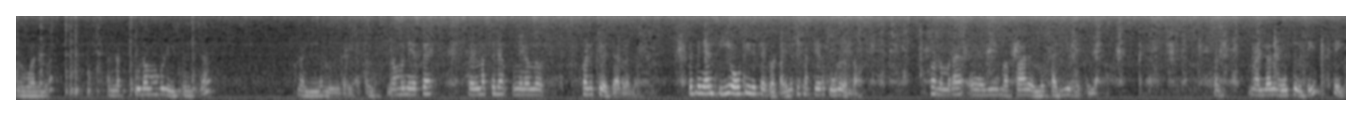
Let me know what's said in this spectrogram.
അതുപോലുള്ള നല്ല കുടമ്പുളി ഇട്ട് വെച്ച നല്ല മീൻകറിയാണ്? നമ്മൾ നേരത്തെ വെള്ളത്തിൽ ഇങ്ങനെ ഒന്ന് കുഴച്ച് വെച്ചായിരുന്നല്ലോ. ഇതിപ്പോൾ ഞാൻ തീ ഓഫ് ചെയ്തിട്ടേക്കോ കേട്ടോ. എന്നിട്ട് ചട്ടിയുടെ ചൂട് കണ്ടോ? അപ്പോൾ നമ്മുടെ ഈ മസാല ഒന്നും കരിഞ്ഞു കിട്ടില്ല? നല്ലൊരു മൂത്ത് കിട്ടി. ചെയ്യും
